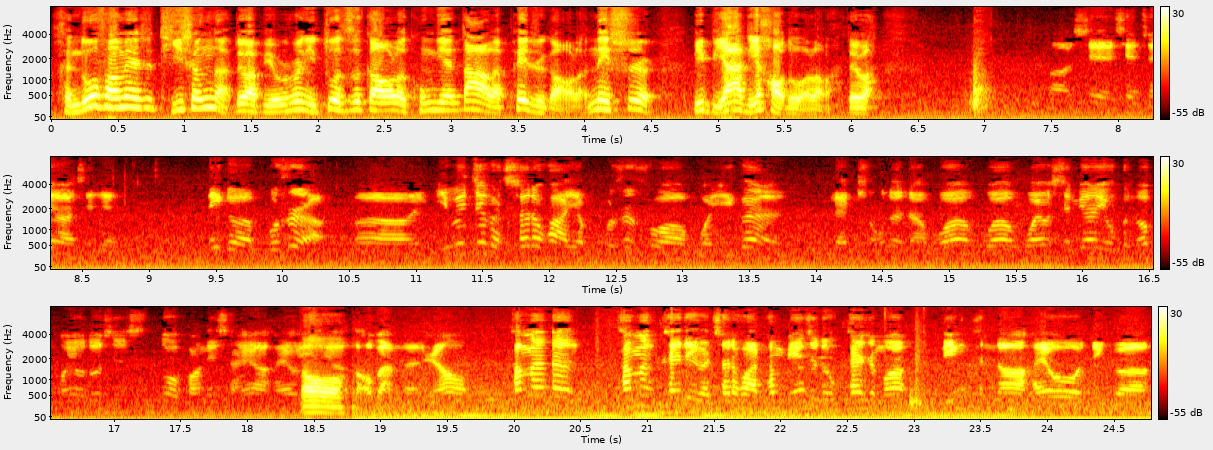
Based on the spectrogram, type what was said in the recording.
很多方面是提升的，对吧？比如说你坐姿高了，空间大了，配置高了，内饰比比亚迪好多了嘛，对吧？啊，谢谢先生啊，谢谢。那个不是，呃，因为这个车的话，也不是说我一个人来评论的，我我我身边有很多朋友都是做房地产呀，还有一哦些老板们，然后他们他们开这个车的话，他们平时都开什么林肯呐，还有那个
